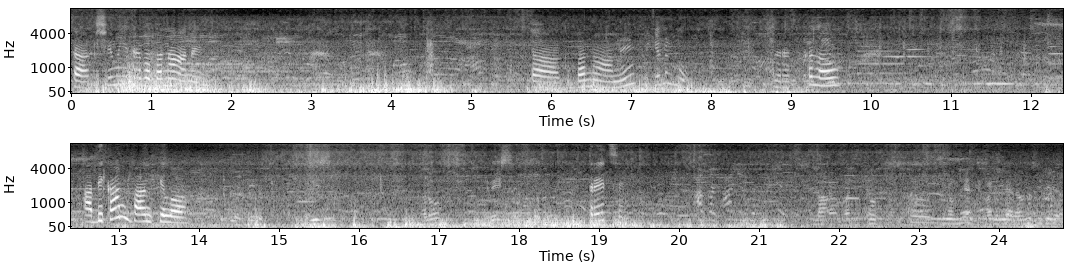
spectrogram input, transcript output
Так, ще мені треба банани. Так, банани. Hello. А бікам one кіло? Hallo? Grüße. 30. Da muss ich wieder.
